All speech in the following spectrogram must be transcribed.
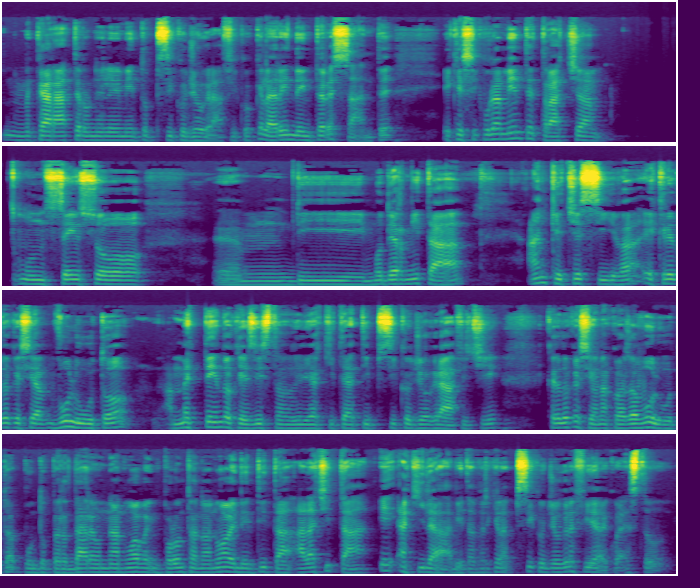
un carattere, un elemento psicogeografico che la rende interessante e che sicuramente traccia un senso ehm, di modernità anche eccessiva e credo che sia voluto, ammettendo che esistano degli architetti psicogeografici, credo che sia una cosa voluta appunto per dare una nuova impronta, una nuova identità alla città e a chi la abita, perché la psicogeografia è questo,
